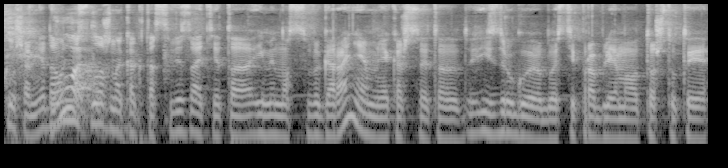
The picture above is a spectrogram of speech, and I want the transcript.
Слушай, мне довольно вот. сложно как-то связать это именно с выгоранием. Мне кажется, это из другой области проблема. Вот то, что ты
